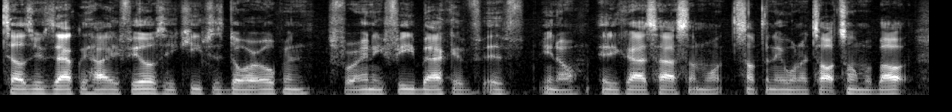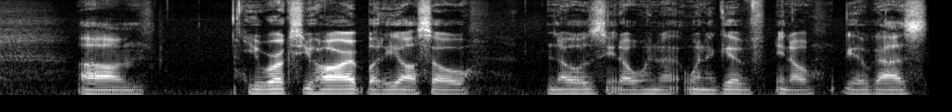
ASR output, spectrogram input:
tells you exactly how he feels. He keeps his door open for any feedback if, if you know, any guys have some, something they want to talk to him about. Um, he works you hard, but he also knows, you know, when to, when to give, you know, give guys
